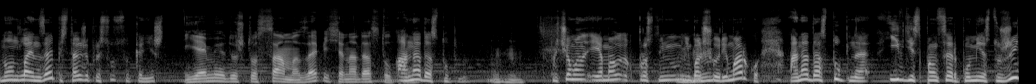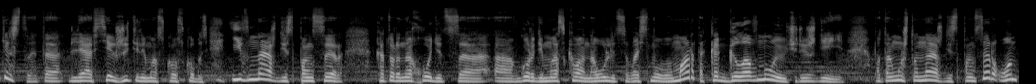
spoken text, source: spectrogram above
Но онлайн-запись также присутствует, конечно. Я имею в виду, что сама запись, она доступна. Она доступна. Угу. Причем я могу просто угу. небольшую ремарку. Она доступна и в диспансер по месту жительства, для всех жителей Московской области, и в наш диспансер, который находится а, в городе Москва на улице 8 марта, как головное учреждение. Потому что наш диспансер, он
